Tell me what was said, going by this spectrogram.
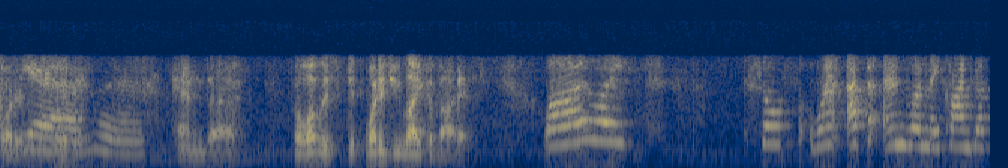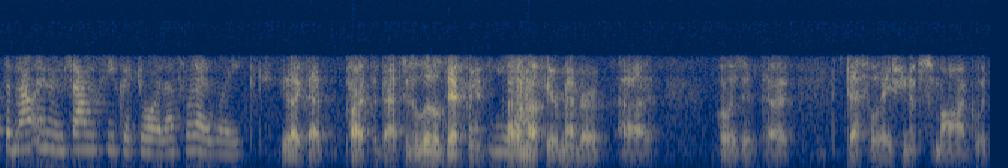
quarters yeah. of the movie. hmm. And uh, but what was what did you like about it? Well, I liked. So f- when at the end when they climbed up the mountain and found the secret door, that's what I liked. You like that part the best. It was a little different. I don't know if you remember. Uh, what was it? Uh, Desolation of Smaug, which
